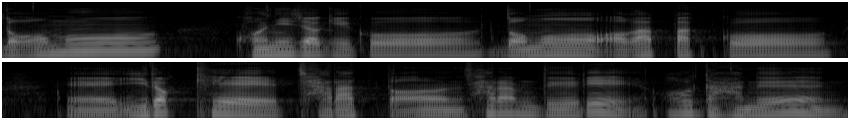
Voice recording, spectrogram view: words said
너무 권위적이고 너무 억압받고 에, 이렇게 자랐던 사람들이 어, 나는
